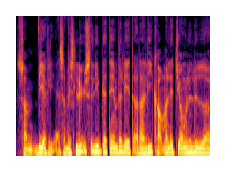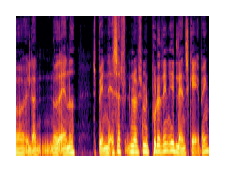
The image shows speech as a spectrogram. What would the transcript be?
som virkelig... Altså hvis lyset lige bliver dæmpet lidt, og der lige kommer lidt junglelyder eller noget andet spændende. Altså hvis man putter det ind i et landskab, ikke?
